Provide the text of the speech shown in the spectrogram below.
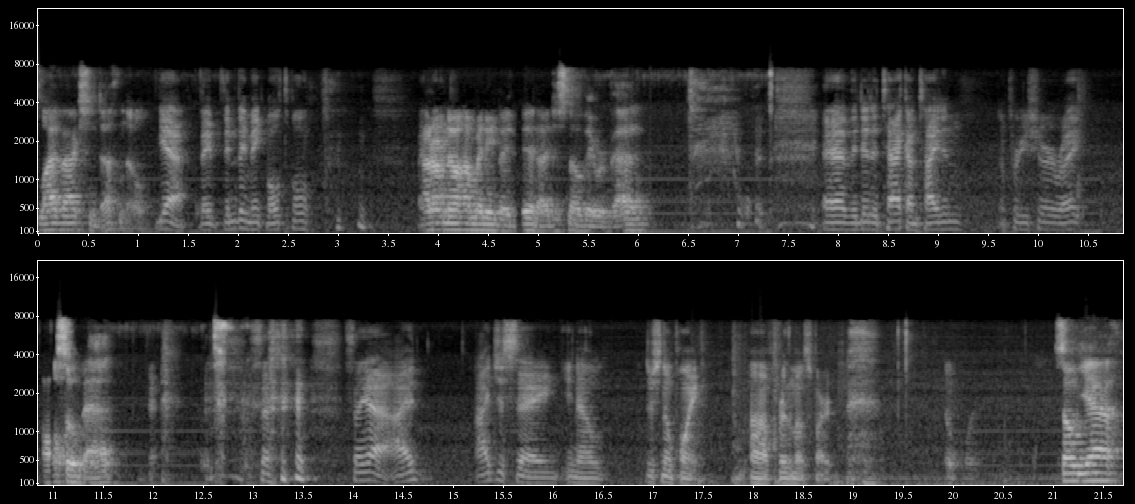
live action Death Note. yeah, they didn't they make multiple. I don't know how many they did. I just know they were bad. and they did Attack on Titan. I'm pretty sure, right? Also bad. So, so yeah, I I just say you know there's no point uh, for the most part. No point. So yeah,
